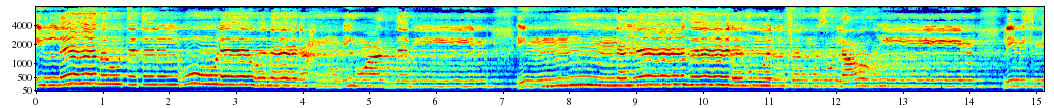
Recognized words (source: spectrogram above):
إلا موتتنا الأولى وما نحن بمعذبين إن هذا لهو الفوز العظيم لمثل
